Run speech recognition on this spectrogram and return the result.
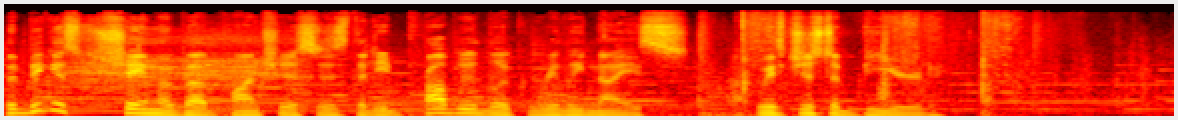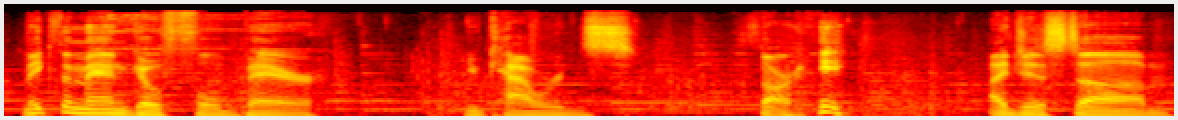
The biggest shame about Pontius is that he'd probably look really nice with just a beard. Make the man go full bear. You cowards. Sorry. I just, um...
